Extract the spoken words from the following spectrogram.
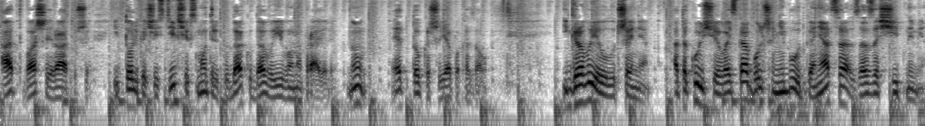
от вашей ратуши, и только чистильщик смотрит туда, куда вы его направили. Ну, это только что я показал. Игровые улучшения. Атакующие войска больше не будут гоняться за защитными.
